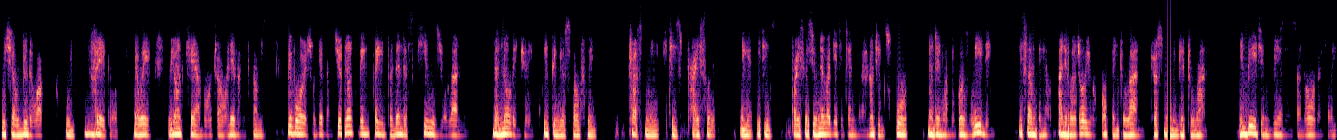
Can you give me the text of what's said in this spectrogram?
we shall do the work vaguely. The way we don't care about or whatever it comes. People always forget that you're not being paid, but then the skills you're learning, the knowledge you're equipping yourself with, trust me, it is priceless. Again, It is priceless. You'll never get it anywhere, not in school, not anywhere, because leading is something else. And if at all you're open to learn, trust me, you get to learn. In be it in business and all that, like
